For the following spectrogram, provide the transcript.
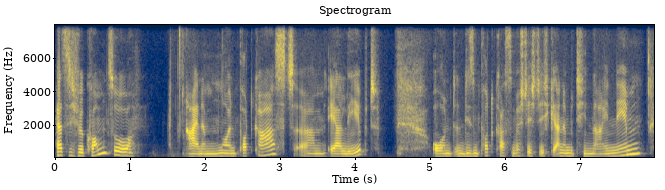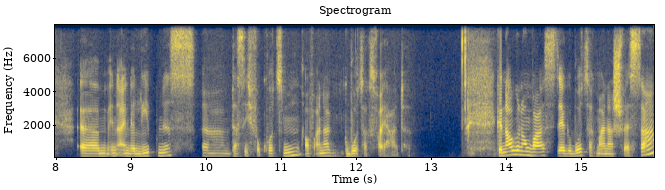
Herzlich willkommen zu einem neuen Podcast, ähm, Er lebt. Und in diesem Podcast möchte ich dich gerne mit hineinnehmen ähm, in ein Erlebnis, äh, das ich vor kurzem auf einer Geburtstagsfeier hatte. Genau genommen war es der Geburtstag meiner Schwester.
